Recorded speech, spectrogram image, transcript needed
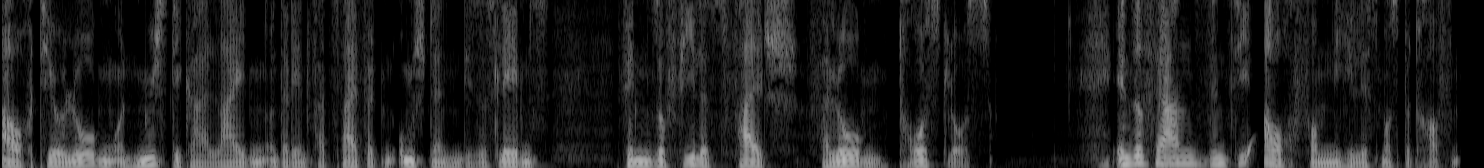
Auch Theologen und Mystiker leiden unter den verzweifelten Umständen dieses Lebens, finden so vieles falsch, verlogen, trostlos. Insofern sind sie auch vom Nihilismus betroffen.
